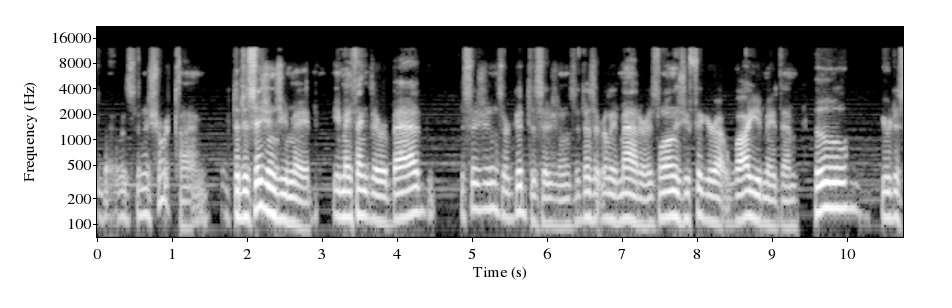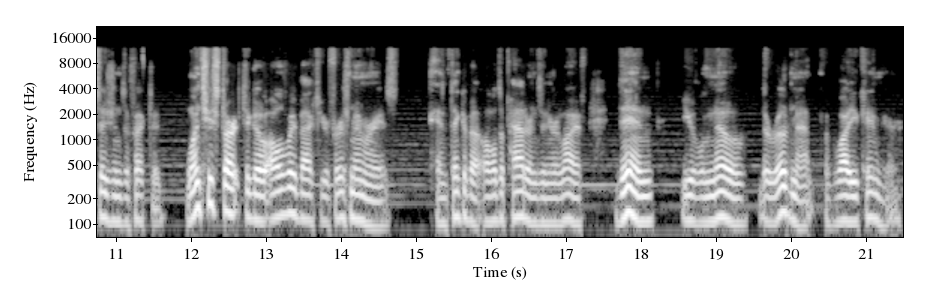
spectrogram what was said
that was in a short time the decisions you made you may think they were bad decisions or good decisions. It doesn't really matter as long as you figure out why you made them, who your decisions affected. Once you start to go all the way back to your first memories and think about all the patterns in your life, then you will know the roadmap of why you came here.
